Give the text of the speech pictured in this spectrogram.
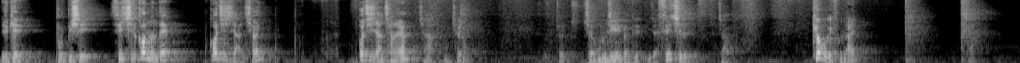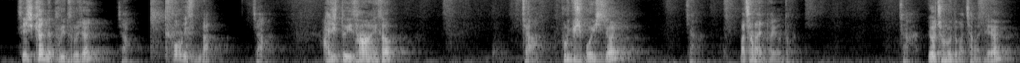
이렇게 불빛이 스위치를 껐는데 꺼지지 않죠? 꺼지지 않잖아요? 자 제가 저, 제가 움직이니까 이제 스위치를 자 켜보겠습니다. 자, 스위치 켰는데 불이 들어오죠? 자 꺼보겠습니다. 자 아직도 이 상황에서 자 불빛이 보이시죠? 자 마찬가지입니다 이것도. 자, 요 조명도 마찬가지예요.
